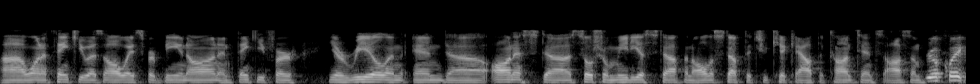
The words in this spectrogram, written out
Uh, I want to thank you as always for being on, and thank you for your real and and uh, honest uh, social media stuff and all the stuff that you kick out. The content's awesome. Real quick,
